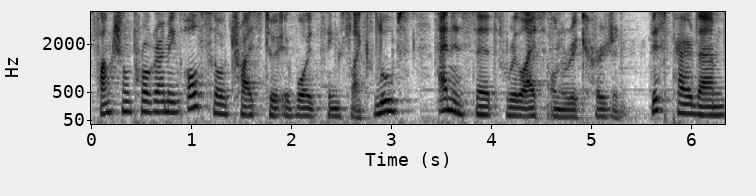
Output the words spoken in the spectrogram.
Functional programming also tries to avoid things like loops and instead relies on recursion. This paradigm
